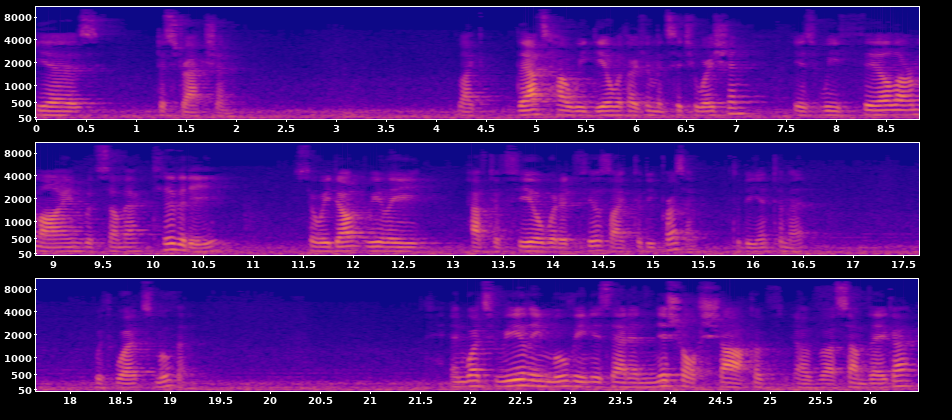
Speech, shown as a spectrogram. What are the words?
is distraction. Like that's how we deal with our human situation is we fill our mind with some activity so we don't really have to feel what it feels like to be present, to be intimate with what's moving. And what's really moving is that initial shock of, of uh, samvega,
